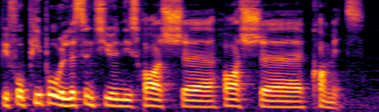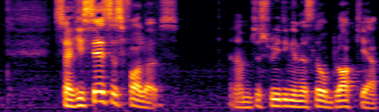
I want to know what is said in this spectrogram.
before people will listen to you in these harsh, uh, harsh uh, comments. So he says as follows, and I'm just reading in this little block here.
